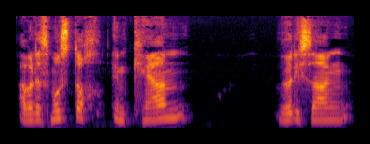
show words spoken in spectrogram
Aber das muss doch im Kern, würde ich sagen,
